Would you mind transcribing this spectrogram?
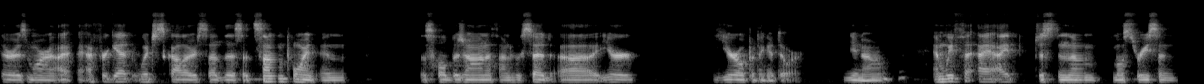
there is more. I, I forget which scholar said this at some point in this whole Bazhanathon who said, uh, "You're you're opening a door," you know. Mm-hmm. And we've I, I, just in the most recent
